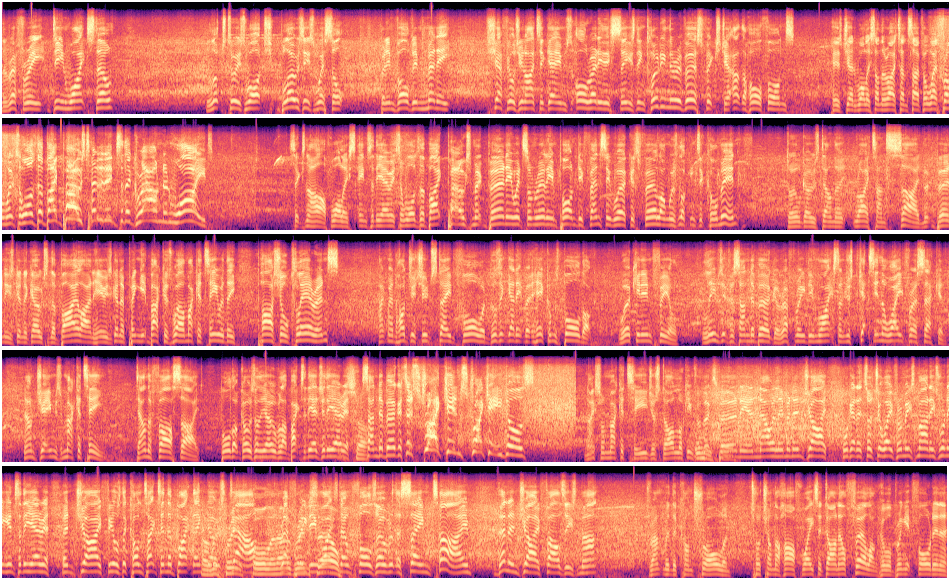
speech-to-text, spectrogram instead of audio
The referee, Dean Whitestone, looks to his watch, blows his whistle, but involved in many Sheffield United games already this season, including the reverse fixture at the Hawthorns. Here's Jed Wallace on the right hand side for West Bromwich towards the back post, headed into the ground and wide. Six and a half, Wallace into the area towards the back post. McBurnie with some really important defensive work as Furlong was looking to come in. Doyle goes down the right hand side. McBurnie's going to go to the byline here. He's going to ping it back as well. McAtee with the partial clearance. Ahmed who'd stayed forward, doesn't get it, but here comes Baldock working in field. Leaves it for Sander Berge. Referee Dean Whitestone just gets in the way for a second. Now James McAtee down the far side. Baldock goes on the overlap, back to the edge of the area. Sander Berge says, strike in, strike it, he does. Nice from McAtee, just on looking for Ooh, McBurnie, and now Iliman Ndiaye will get a touch away from his man. He's running into the area, and Ndiaye feels the contact in the back, then oh, goes down. Referee Dean Whitestone falls over at the same time. Then and Ndiaye fouls his man. Grant with the control and touch on the halfway to Darnell Furlong, who will bring it forward in a,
